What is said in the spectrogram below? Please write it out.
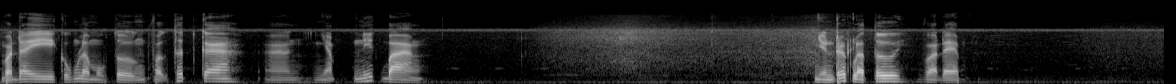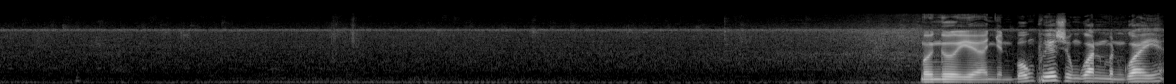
Và đây cũng là một tượng Phật Thích Ca à, nhập Niết Bàn. Nhìn rất là tươi và đẹp. Mọi người à, nhìn bốn phía xung quanh mình quay á,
